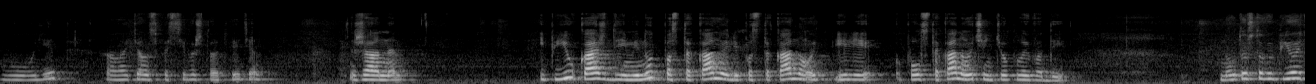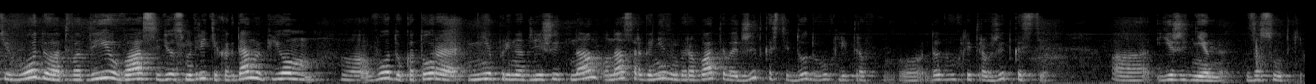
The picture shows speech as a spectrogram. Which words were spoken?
Будет. Ага, Тём, спасибо, что ответил. Жанна. И пью каждые минут по стакану или по стакану или полстакана очень теплой воды. Но то, что вы пьете воду, от воды у вас идет, смотрите, когда мы пьем э, воду, которая не принадлежит нам, у нас организм вырабатывает жидкости до 2 литров, э, до 2 литров жидкости ежедневно, за сутки.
